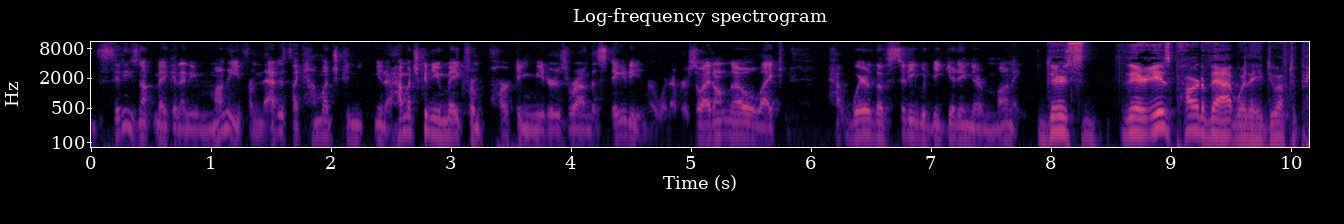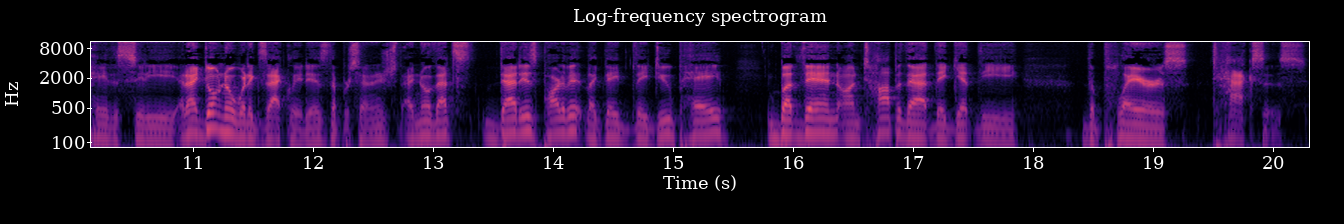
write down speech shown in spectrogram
the city's not making any money from that. It's like how much can you know how much can you make from parking meters around the stadium or whatever. So I don't know like how, where the city would be getting their money. There's there is part of that where they do have to pay the city, and I don't know what exactly it is, the percentage. I know that's that is part of it. Like they they do pay, but then on top of that, they get the the players' taxes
